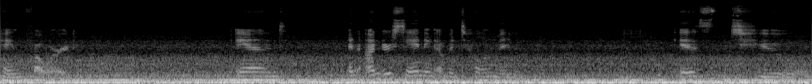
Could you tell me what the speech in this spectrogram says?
came forward. And an understanding of atonement is to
